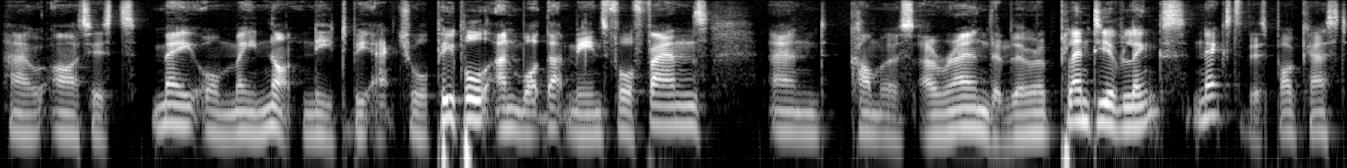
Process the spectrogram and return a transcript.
how artists may or may not need to be actual people and what that means for fans and commerce around them. There are plenty of links next to this podcast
